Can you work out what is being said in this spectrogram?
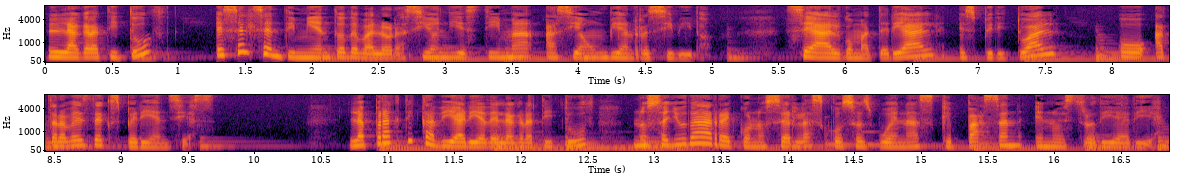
La gratitud es el sentimiento de valoración y estima hacia un bien recibido, sea algo material, espiritual o a través de experiencias. La práctica diaria de la gratitud nos ayuda a reconocer las cosas buenas que pasan en nuestro día a día.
